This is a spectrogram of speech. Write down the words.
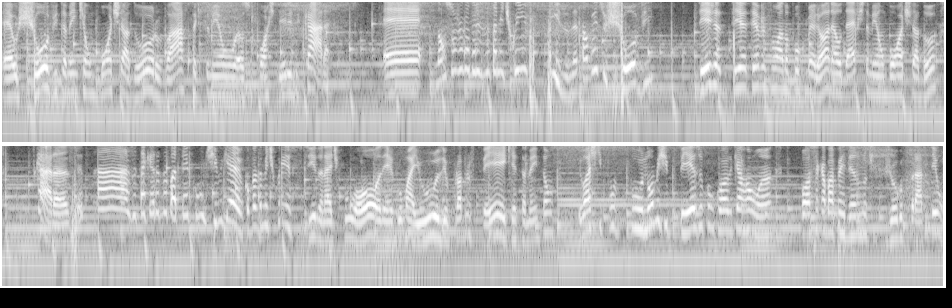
é, o Chove também, que é um bom atirador, o Vasta, que também é é o suporte deles. E, cara, é, não são jogadores exatamente conhecidos, né? Talvez o Chove esteja, tenha, tenha me informado um pouco melhor, né? O Deft também é um bom atirador. Mas, cara, você tá, tá querendo bater com um time que é completamente conhecido, né? Tipo o Oner, Gumayuzi, o próprio Faker também. Então, eu acho que por, por nomes de peso, eu concordo que a Rowan possa acabar perdendo no jogo pra T1.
